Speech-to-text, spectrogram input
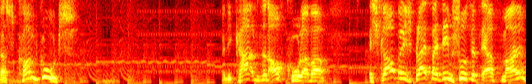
Das kommt gut. Die Karten sind auch cool, aber ich glaube, ich bleibe bei dem Schuss jetzt erstmal.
